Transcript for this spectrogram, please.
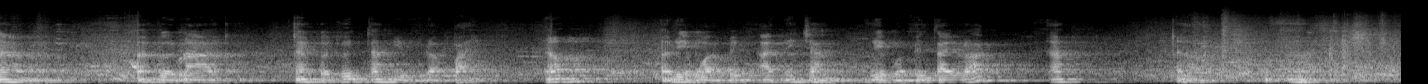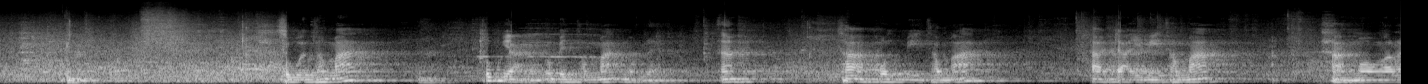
อ่าเกิดมาเกิดขึ้นตั้งอยู่ดับไปเนาะเรียกว่าเป็นอนิจจัง เรียกว่าเป็นไตรลักษณ์นะส่วนธรรมะ ทุกอย่างก็เป็นธรรมะหมดเลยนะถ้าคนมีธรรมะ ถ้าใจมีธรรมะอ่ามองอะไร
